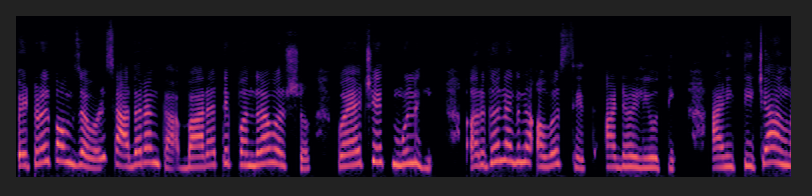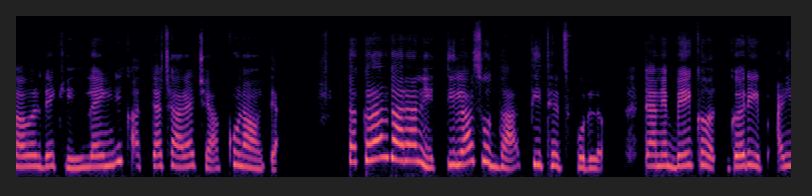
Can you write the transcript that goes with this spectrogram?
पेट्रोल पंप जवळ साधारणतः बारा ते पंधरा वर्ष वयाची एक मुलगी अर्धनग्न अवस्थेत आढळली होती आणि तिच्या अंगावर देखील लैंगिक अत्याचाराच्या खुणा होत्या. तक्रारदाराने तिला सुद्धा तिथेच पुरलं. त्याने बेघर गरीब आणि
